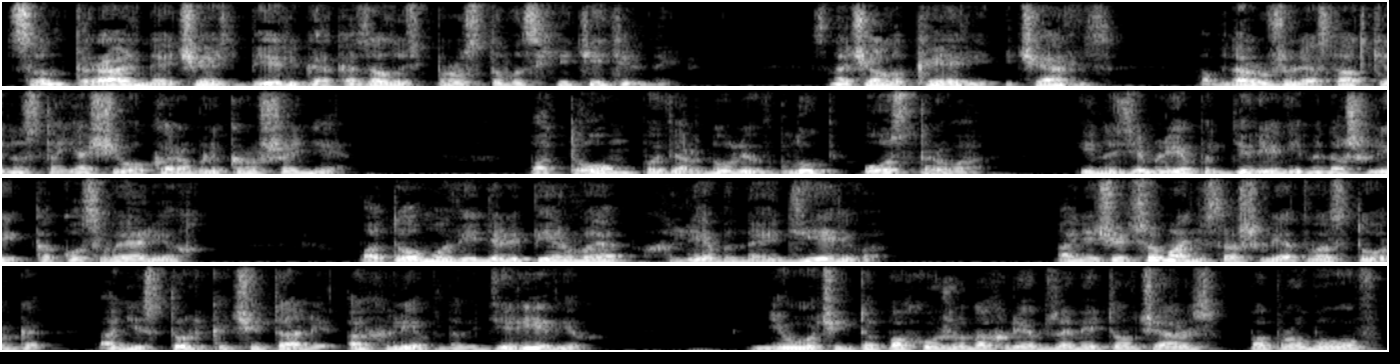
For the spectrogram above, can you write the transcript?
Центральная часть берега оказалась просто восхитительной. Сначала Кэрри и Чарльз обнаружили остатки настоящего кораблекрушения. Потом повернули вглубь острова и на земле под деревьями нашли кокосовый орех. Потом увидели первое хлебное дерево. Они чуть с ума не сошли от восторга. Они столько читали о хлебных деревьях. «Не очень-то похоже на хлеб», — заметил Чарльз, попробовав.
